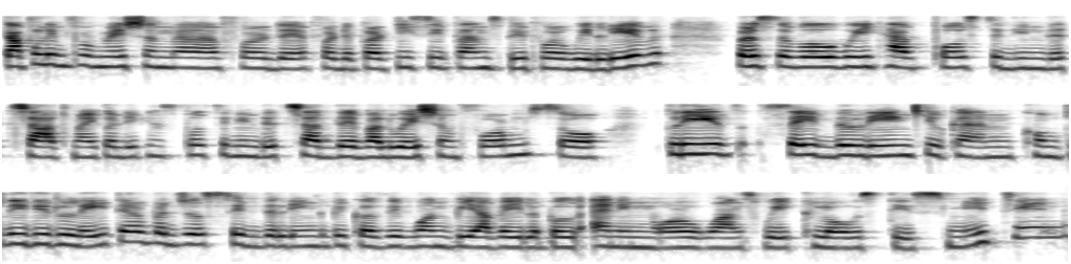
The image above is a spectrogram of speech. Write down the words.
couple information uh, for the for the participants before we leave. First of all we have posted in the chat my colleague has posted in the chat the evaluation form so please save the link. You can complete it later but just save the link because it won't be available anymore once we close this meeting.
